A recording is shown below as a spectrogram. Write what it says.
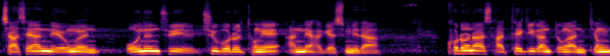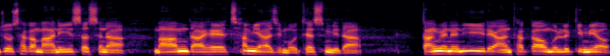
자세한 내용은 오는 주일 주보를 통해 안내하겠습니다. 코로나 사태 기간 동안 경조사가 많이 있었으나 마음 다해 참여하지 못했습니다. 당회는 이 일에 안타까움을 느끼며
